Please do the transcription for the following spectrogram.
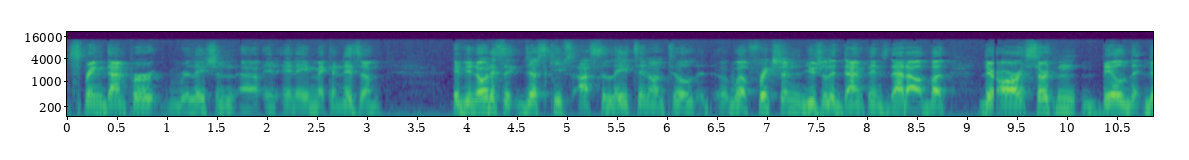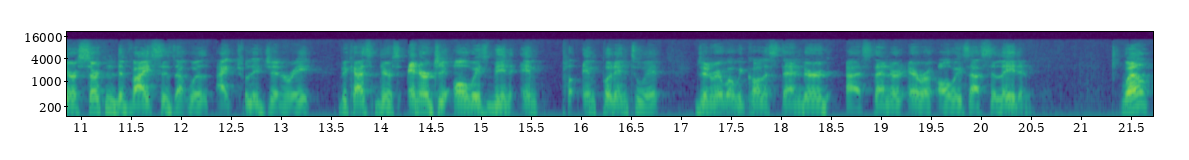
spring damper relation uh, in, in a mechanism. If you notice, it just keeps oscillating until well friction usually dampens that out, but there are certain build there are certain devices that will actually generate because there's energy always being imp- input into it generate what we call a standard uh, standard error, always oscillating. Well,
